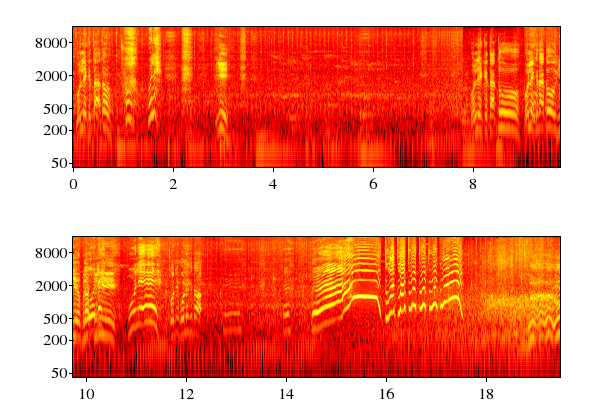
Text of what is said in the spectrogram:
Boleh ke tak tu? Ah, boleh. Pergi. Boleh ke tak tu? Boleh ke tak tu? Gear belah boleh. kiri. Boleh. Kau ni boleh ke tak? Ah! Tuan, tuan, tuan, tuan, tuan, tuan! Tuan!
